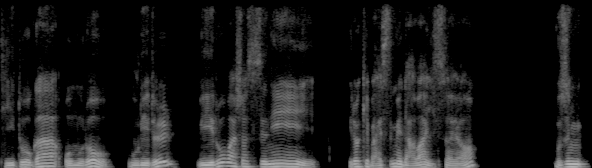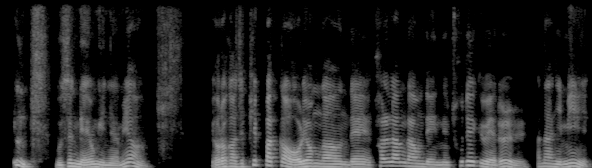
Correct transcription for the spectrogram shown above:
디도가 오므로 우리를 위로하셨으니 이렇게 말씀이 나와 있어요. 무슨 무슨 내용이냐면 여러 가지 핍박과 어려움 가운데 환란 가운데 있는 초대 교회를 하나님이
